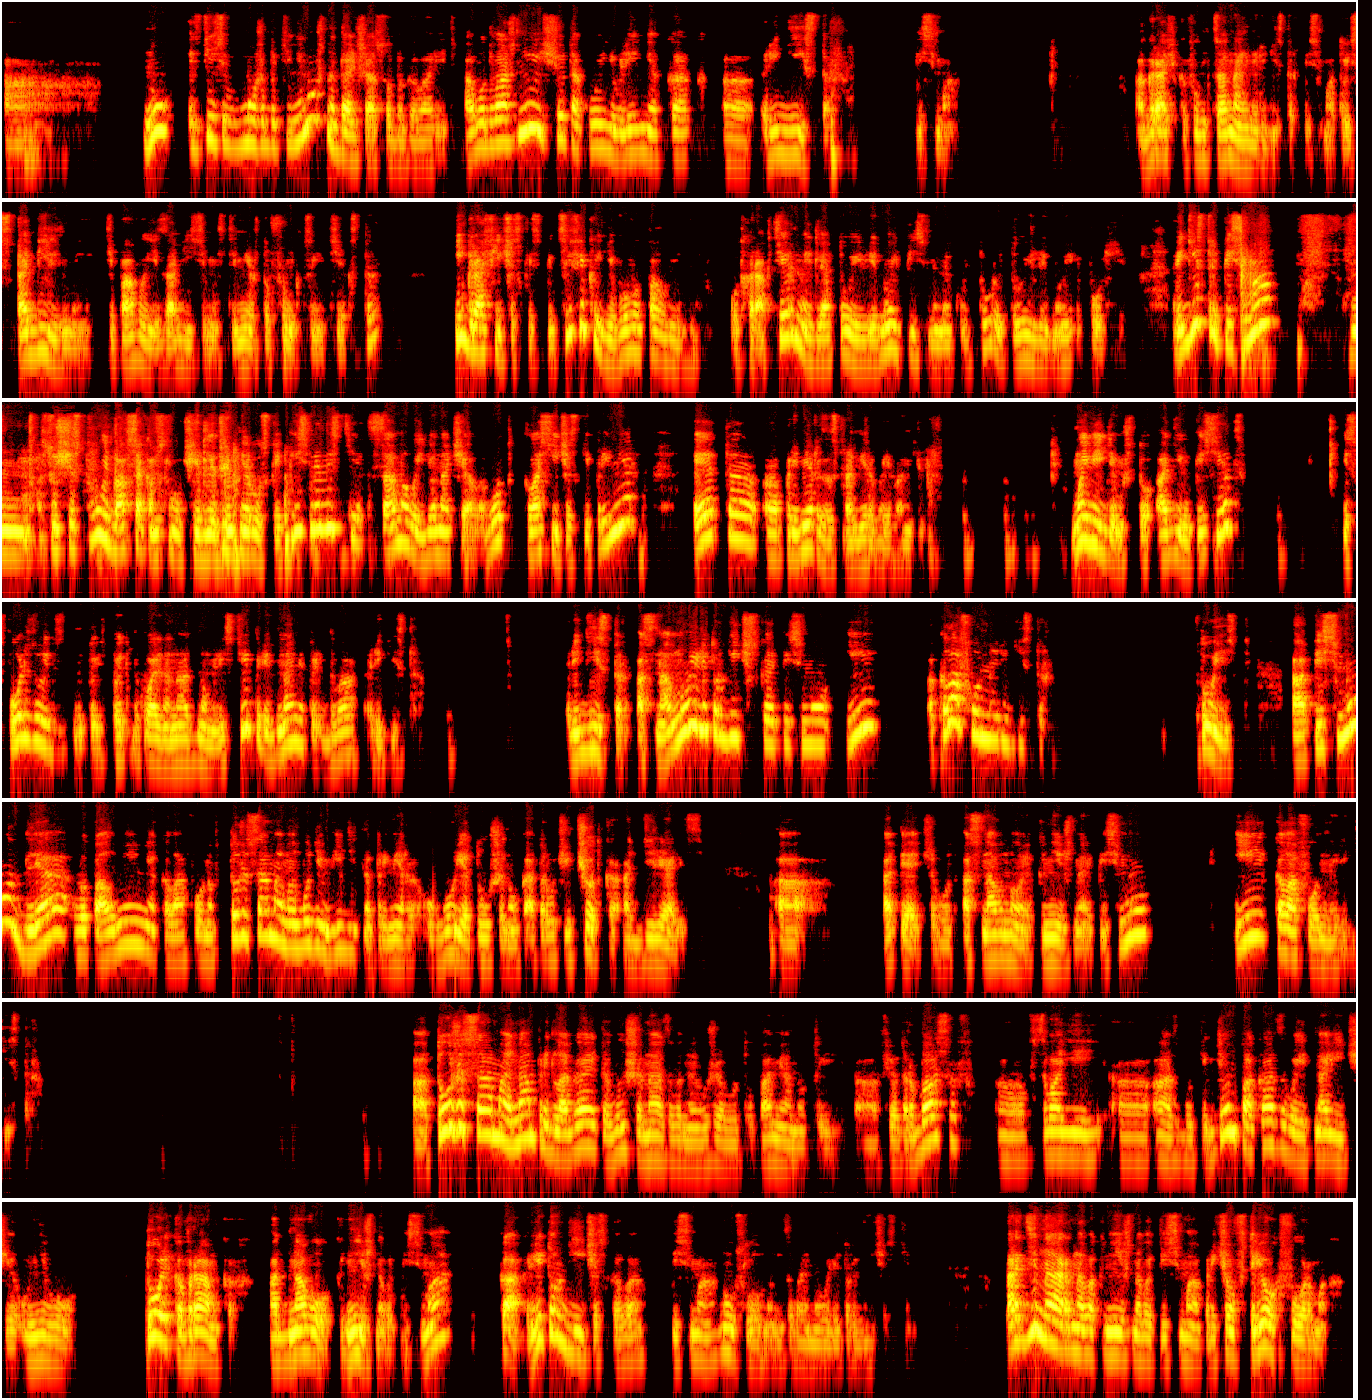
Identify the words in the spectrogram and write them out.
А, ну, здесь, может быть, и не нужно дальше особо говорить, а вот важнее еще такое явление, как э, регистр письма. А графика функциональный регистр письма, то есть стабильные типовые зависимости между функцией текста и графической спецификой его выполнения, вот характерные для той или иной письменной культуры той или иной эпохи. Регистры письма существует, во всяком случае, для древнерусской письменности с самого ее начала. Вот классический пример – это а, пример из Астромирова Евангелия. Мы видим, что один писец использует, ну, то есть буквально на одном листе перед нами два регистра. Регистр – основное литургическое письмо и колофонный регистр. То есть а письмо для выполнения колофонов. То же самое мы будем видеть, например, у Гурия Тушина, у которого очень четко отделялись, а, опять же, вот основное книжное письмо и колофонный регистр. А то же самое нам предлагает и выше названный уже вот упомянутый а, Федор Басов а, в своей азбуке, где он показывает наличие у него только в рамках одного книжного письма, как литургического письма, ну, условно называемого литургическим, ординарного книжного письма, причем в трех формах,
